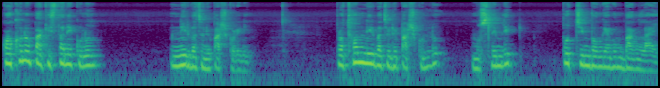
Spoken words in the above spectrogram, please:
কখনো পাকিস্তানে কোনো নির্বাচনে পাশ করেনি। প্রথম নির্বাচনে পাশ করল মুসলিম লীগ পশ্চিমবঙ্গ এবং বাংলায়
